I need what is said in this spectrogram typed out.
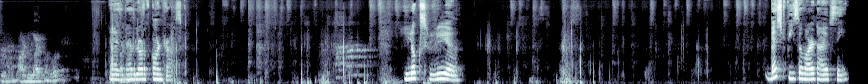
So, are you like my work? Yes, it has a lot of contrast. Looks real. Best piece of art I have seen.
